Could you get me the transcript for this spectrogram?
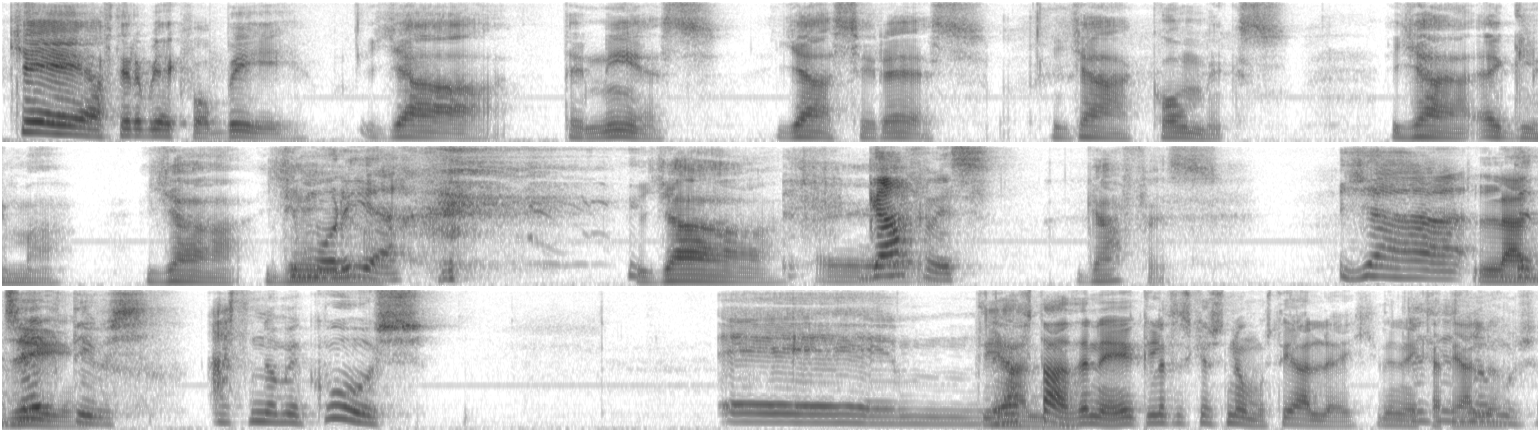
και αυτή είναι μια εκπομπή για ταινίες, για σειρές, για κόμιξ, για έγκλημα, για γέλιο, Τιμωρία. για ε, Γκάφες. γκάφες. Για Λατζή. detectives. Αστυνομικούς. Ε, Τι Ε, άλλο; αυτά δεν είναι. Κλέφτες και αστυνόμους. Τι άλλο έχει. Δεν έχει κάτι άλλο. νόμους.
